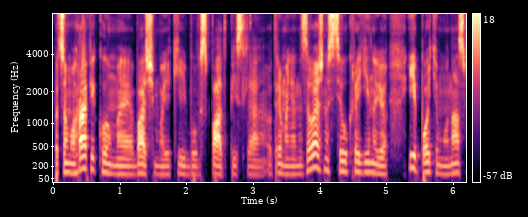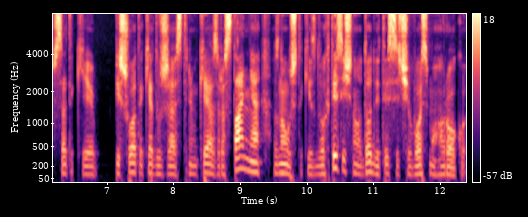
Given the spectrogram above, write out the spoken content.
по цьому графіку ми бачимо, який був спад після отримання незалежності Україною, і потім у нас все-таки пішло таке дуже стрімке зростання, знову ж таки, з 2000 до 2008 року.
